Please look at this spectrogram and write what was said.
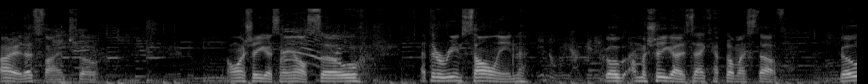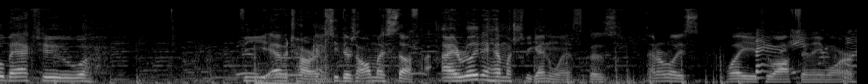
Alright, that's fine. So, I want to show you guys something else. So, after reinstalling, go. I'm gonna show you guys that I kept all my stuff. Go back to the avatar and see there's all my stuff. I really didn't have much to begin with because I don't really play too often anymore.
